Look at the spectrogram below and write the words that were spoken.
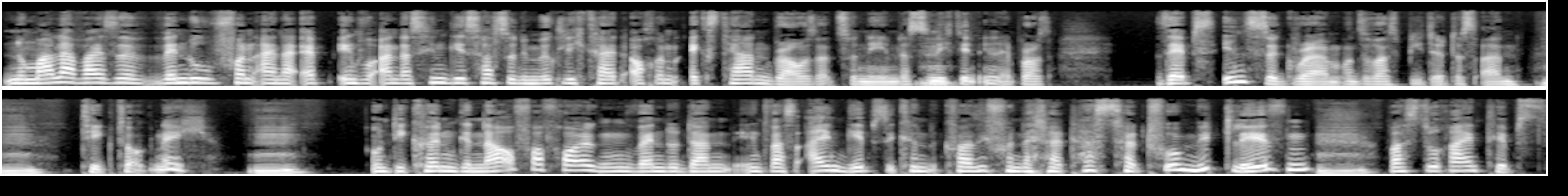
Normalerweise, wenn du von einer App irgendwo anders hingehst, hast du die Möglichkeit, auch einen externen Browser zu nehmen, dass du mhm. nicht den In-App-Browser. Selbst Instagram und sowas bietet es an. Mhm. TikTok nicht. Mhm. Und die können genau verfolgen, wenn du dann irgendwas eingibst, sie können quasi von deiner Tastatur mitlesen, mhm. was du reintippst.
